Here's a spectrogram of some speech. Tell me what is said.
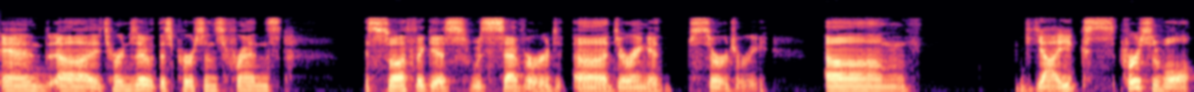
And uh, it turns out this person's friend's esophagus was severed uh, during a surgery. Um, yikes. First of all,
